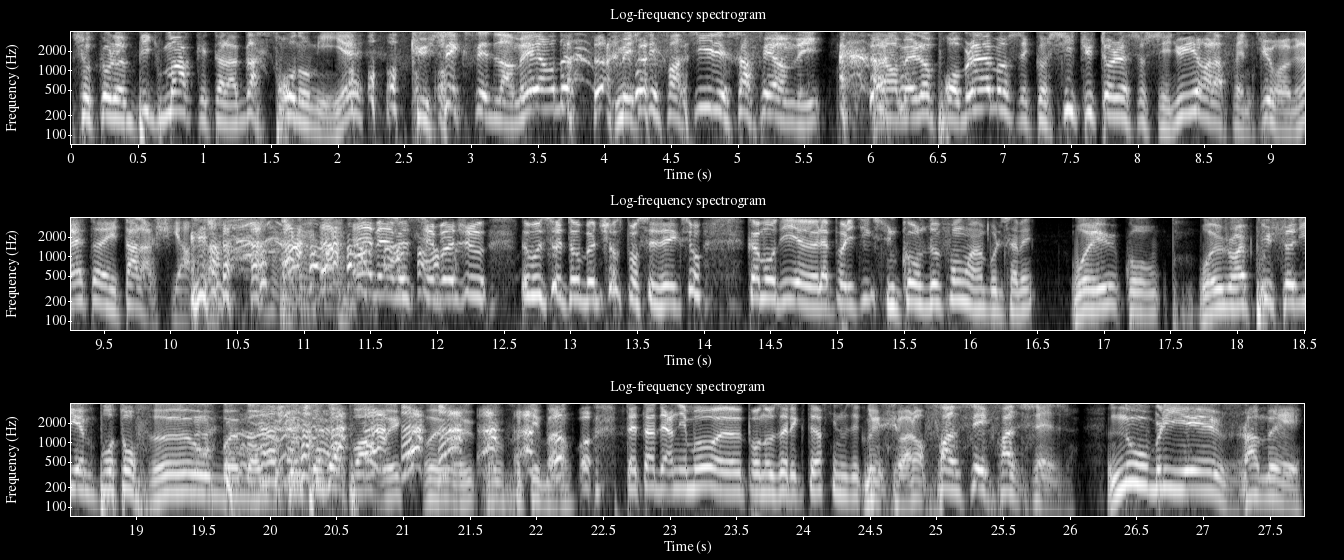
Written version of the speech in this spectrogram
Ce que le Big Mac est à la gastronomie hein. Tu sais que c'est de la merde Mais c'est facile et ça fait envie Alors mais le problème c'est que si tu te laisses séduire À la fin tu regrettes et t'as la chiasse Eh bien, monsieur Bonjou, nous vous souhaitons bonne chance pour ces élections. Comme on dit, euh, la politique, c'est une course de fond, hein, vous le savez. Oui, qu'on- oui j'aurais plus se dire un pot au feu ou ben, bon, pourquoi pas, oui, oui, oui. Bon, Peut-être un dernier mot euh, pour nos électeurs qui nous écoutent. Monsieur, alors français, française, n'oubliez jamais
